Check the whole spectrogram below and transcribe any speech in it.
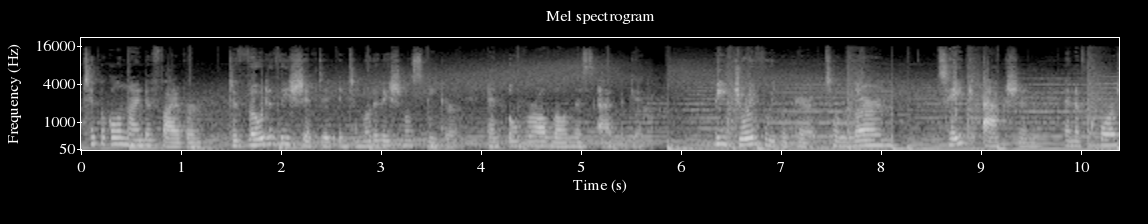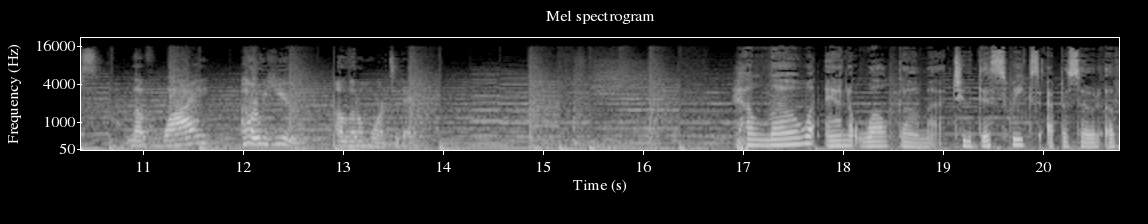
typical 9 to 5er, devotedly shifted into motivational speaker and overall wellness advocate. Be joyfully prepared to learn, take action, and of course, love why, oh you, a little more today. Hello and welcome to this week's episode of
